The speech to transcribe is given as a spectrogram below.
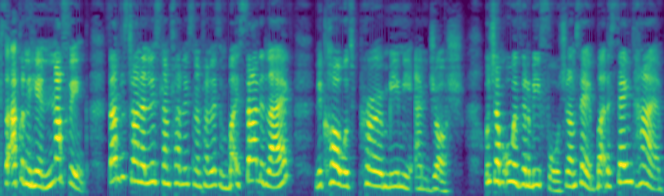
So I couldn't hear nothing. So I'm just trying to listen, I'm trying to listen, I'm trying to listen. But it sounded like Nicole was pro Mimii and Josh, which I'm always going to be for. You know what I'm saying? But at the same time,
